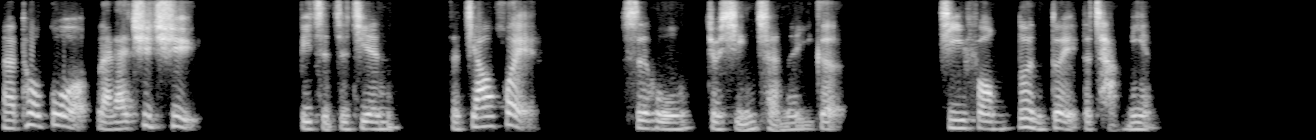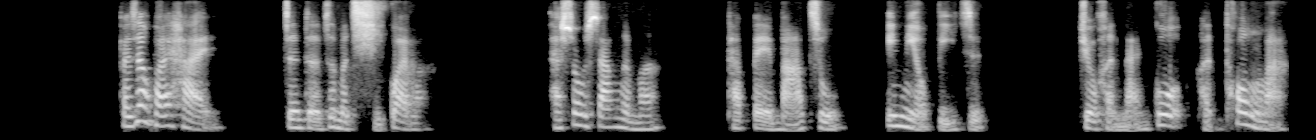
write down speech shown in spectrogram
那透过来来去去，彼此之间的交汇，似乎就形成了一个机锋论对的场面。反正淮海真的这么奇怪吗？他受伤了吗？他被马祖一扭鼻子，就很难过、很痛吗？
